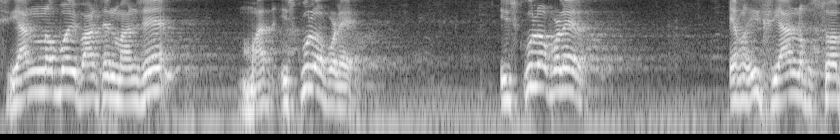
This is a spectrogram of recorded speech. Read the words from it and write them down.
ছিয়ানব্বই পার্সেন্ট মানুষে স্কুলও পড়ে স্কুলও পড়ে এখন এই ছিয়ান সব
